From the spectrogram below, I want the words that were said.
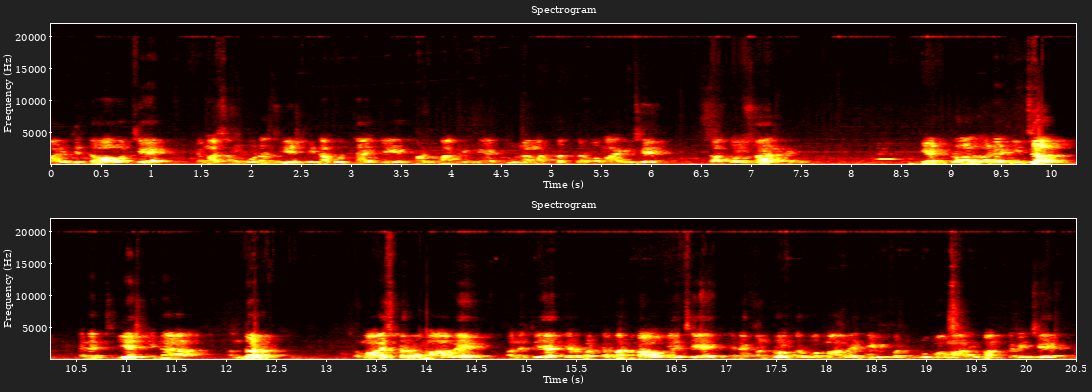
વાળી જે દવાઓ છે, એમાં સંપૂર્ણ જીએસટી નાબૂદ થાય તે પણ માંગણીને ગૃહના મારફત કરવામાં આવી છે. સાથોસાથ પેટ્રોલ અને ડીઝલ એને જીએસટી ના અંદર સમાવેશ કરવામાં આવે અને જે અત્યારે વર્તમાન ભાવ જે છે એને કંટ્રોલ કરવામાં આવે તેવી પણ ગૃહમાં માંગ- કરી છે.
